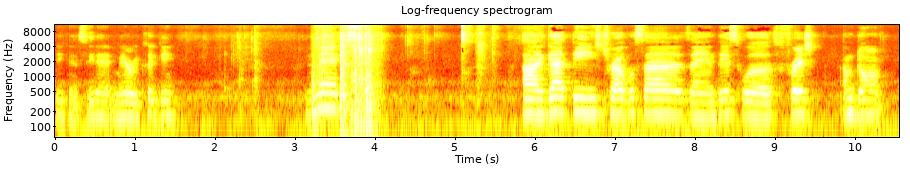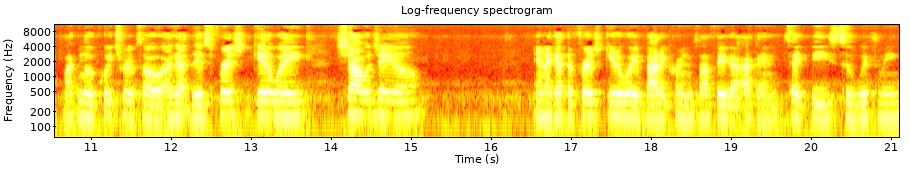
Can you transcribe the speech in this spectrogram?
You can see that Merry Cookie. Next, I got these travel size and this was fresh. I'm doing like a little quick trip. So I got this fresh getaway shower gel. And I got the fresh getaway body cream. So I figure I can take these two with me.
